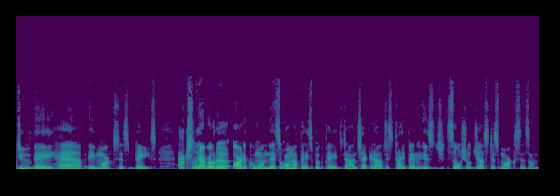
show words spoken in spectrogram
Do they have a Marxist base? Actually, I wrote an article on this on my Facebook page, Don. Check it out. Just type in is j- social justice Marxism.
